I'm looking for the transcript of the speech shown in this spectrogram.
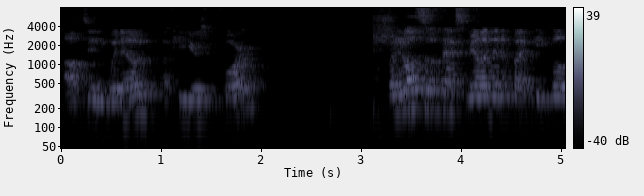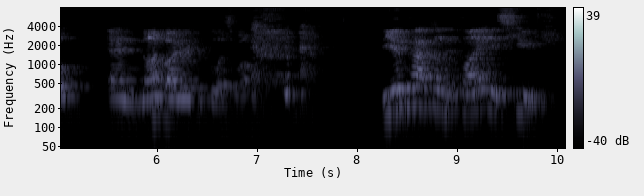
often widowed a few years before. But it also affects male identified people and non binary people as well. The impact on the client is huge.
